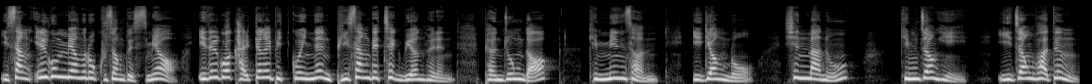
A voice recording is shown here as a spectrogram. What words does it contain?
이상 7명으로 구성됐으며 이들과 갈등을 빚고 있는 비상대책위원회는 변종덕, 김민선, 이경로, 신만우, 김정희, 이정화 등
